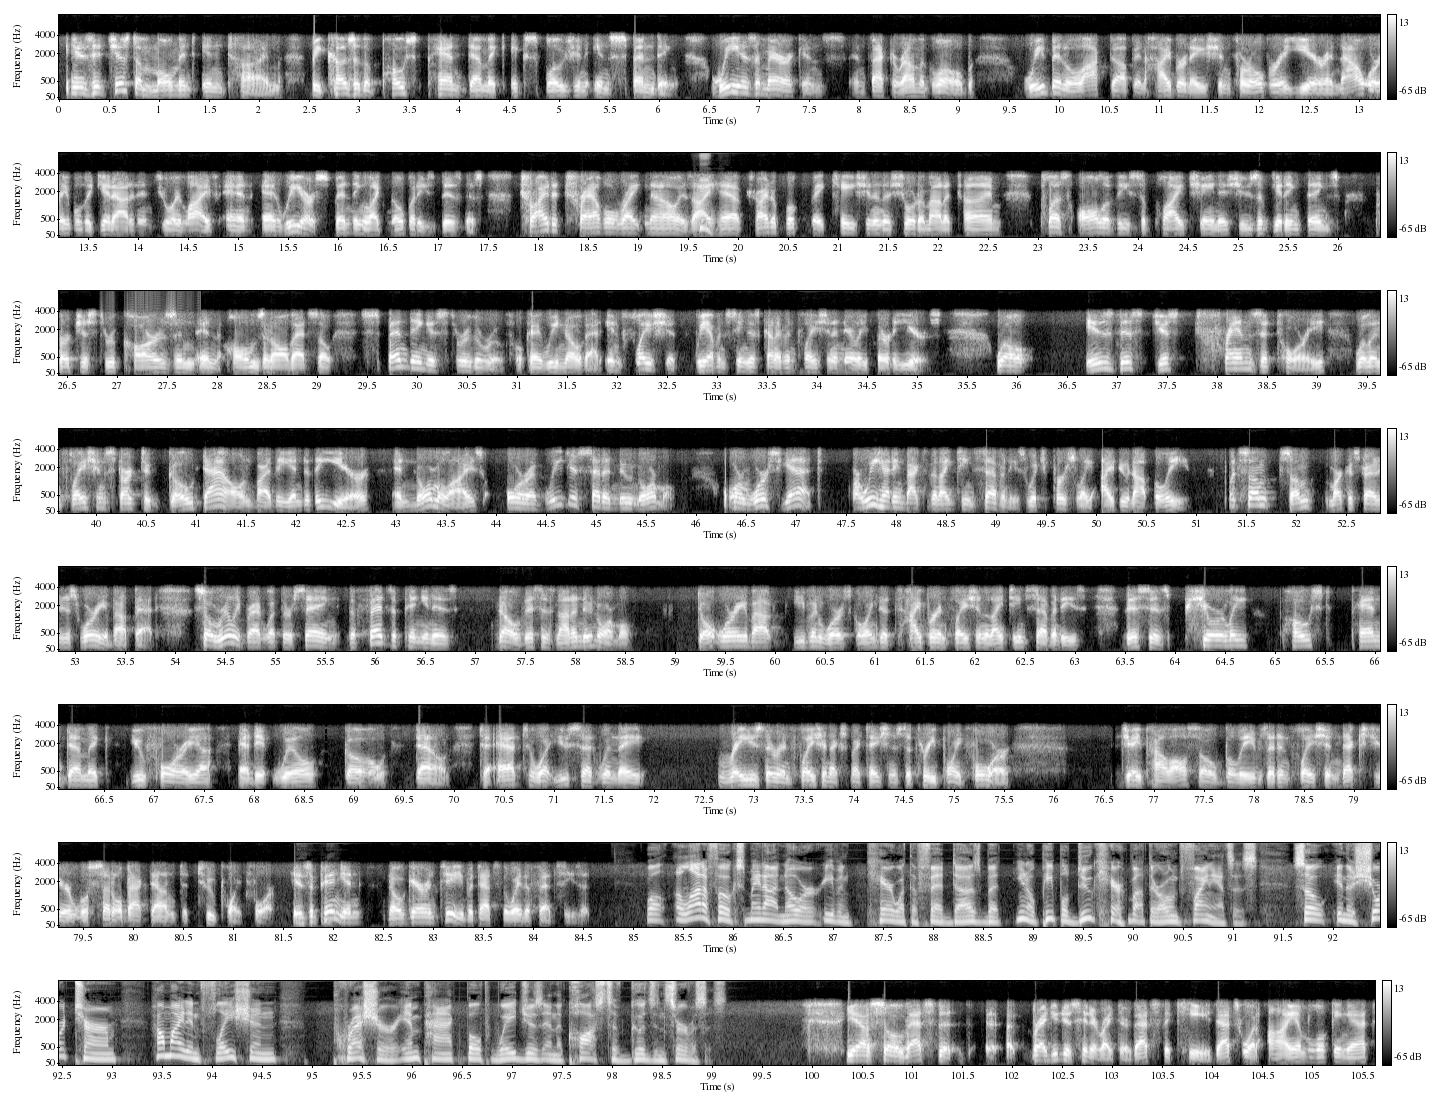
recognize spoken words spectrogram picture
is it just a moment in time because of the post pandemic explosion in spending? We as Americans, in fact, around the globe, we've been locked up in hibernation for over a year and now we're able to get out and enjoy life and and we are spending like nobody's business. Try to travel right now as i hmm. have. Try to book vacation in a short amount of time plus all of these supply chain issues of getting things purchased through cars and, and homes and all that. So spending is through the roof okay? We know that. Inflation. We haven't seen this kind of inflation in nearly 30 years. Well is this just transitory? Will inflation start to go down by the end of the year and normalize, or have we just set a new normal? Or worse yet, are we heading back to the 1970s, which personally I do not believe? But some some market strategists worry about that. So really, Brad, what they're saying, the Fed's opinion is no, this is not a new normal. Don't worry about even worse going to hyperinflation in the 1970s. This is purely post pandemic euphoria, and it will go down. To add to what you said, when they raised their inflation expectations to 3.4, Jay Powell also believes that inflation next year will settle back down to 2.4. His opinion, no guarantee, but that's the way the Fed sees it. Well, a lot of folks may not know or even care what the Fed does, but you know, people do care about their own finances. So, in the short term, how might inflation pressure impact both wages and the costs of goods and services? Yeah, so that's the uh, Brad. You just hit it right there. That's the key. That's what I am looking at.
